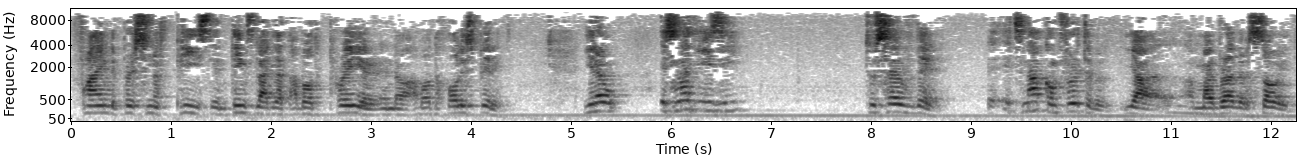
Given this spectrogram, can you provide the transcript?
find the person of peace and things like that about prayer and uh, about the Holy Spirit. You know, it's not easy to serve there. It's not comfortable. Yeah, my brother saw it.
